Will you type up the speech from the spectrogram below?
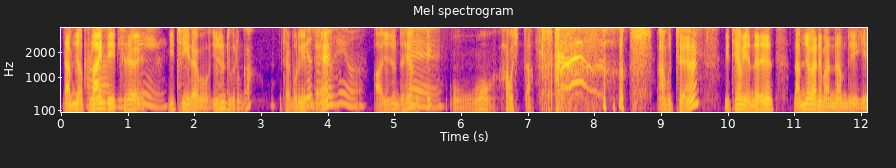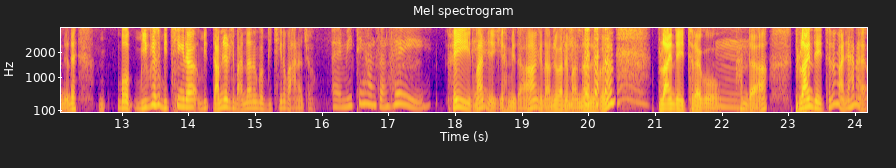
남녀 blind date를 아, 미팅. 미팅. 이라고 요즘도 그런가? 잘 모르겠는데. 요즘도 해요. 아, 요즘도 해요, 네. 미팅? 오, 하고 싶다. 아무튼, 미팅하면 옛날에는 남녀 간의 만남도 얘기했는데, 뭐, 미국에서 미팅이라, 미- 남녀 이렇게 만나는 거 미팅이라고 안 하죠. 네, 미팅 항상 회의. 회의만 네. 얘기합니다. 네, 남녀 간에 만나는 거는 blind date라고 음. 한다. blind date는 많이 하나요?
